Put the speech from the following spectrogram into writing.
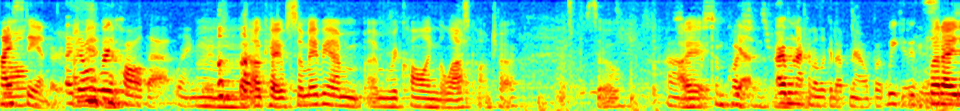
High wrong? standards. I I don't recall that language, Mm, but, Okay, so maybe I'm, I'm recalling the last contract, so, um, I- Some yeah, questions for I'm you. not gonna look it up now, but we can, it's, but I,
